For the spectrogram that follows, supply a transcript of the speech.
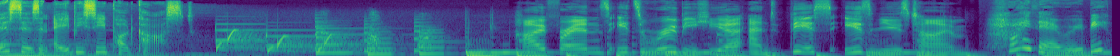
This is an ABC podcast. Hi, friends, it's Ruby here, and this is News Time. Hi there, Ruby.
